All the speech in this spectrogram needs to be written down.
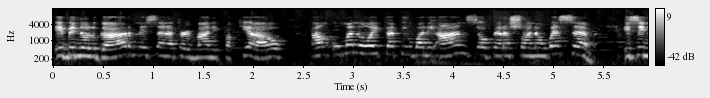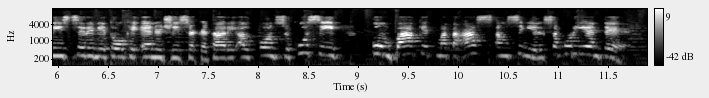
ibinulgar ni Senator Manny Pacquiao ang umano'y katiwalian sa operasyon ng WESM. Isinisiri nito kay Energy Secretary Alfonso Cusi kung bakit mataas ang singil sa kuryente.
